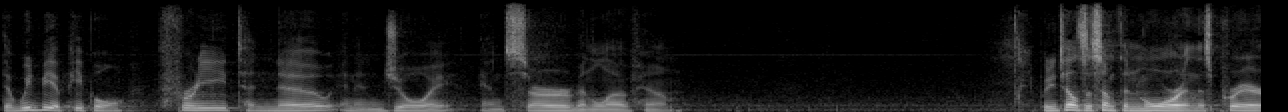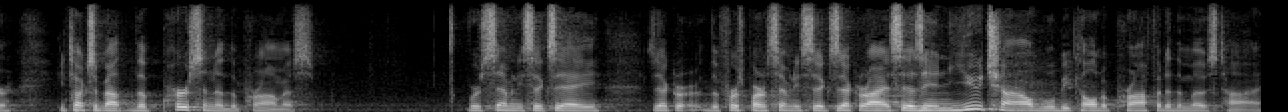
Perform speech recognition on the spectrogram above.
that we'd be a people free to know and enjoy and serve and love Him. But he tells us something more in this prayer. He talks about the person of the promise. Verse 76a, the first part of 76, Zechariah says, And you, child, will be called a prophet of the Most High.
